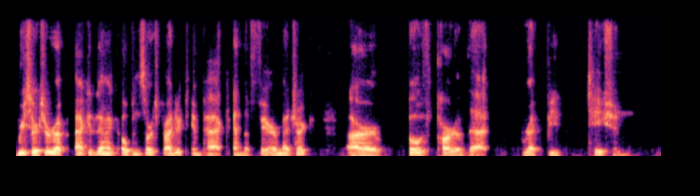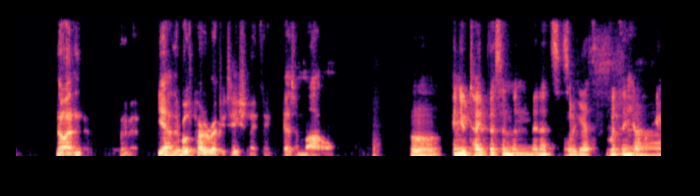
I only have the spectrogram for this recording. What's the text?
researcher rep, academic open source project impact and the fair metric are both part of that reputation. No, and, wait a minute. Yeah, they're both part of reputation, I think, as a model. Hmm, Can you type this in the minutes? So yes. within your, uh,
